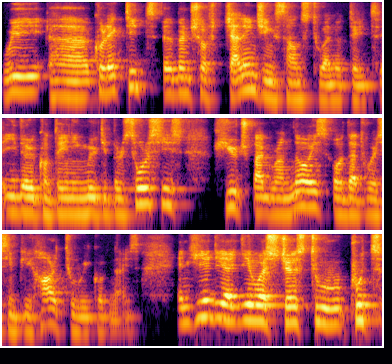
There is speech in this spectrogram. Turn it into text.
we uh, collected a bunch of challenging sounds to annotate, either containing multiple sources, huge background noise, or that were simply hard to recognize. And here the idea was just to put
